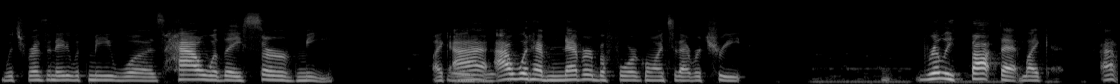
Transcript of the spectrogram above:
which resonated with me, was how will they serve me? Like mm-hmm. I I would have never before going to that retreat really thought that like I,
